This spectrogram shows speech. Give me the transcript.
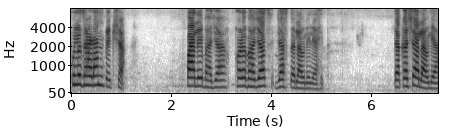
फुलझाडांपेक्षा पालेभाज्या फळभाज्याच जास्त लावलेल्या आहेत. त्या कशा लावल्या?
